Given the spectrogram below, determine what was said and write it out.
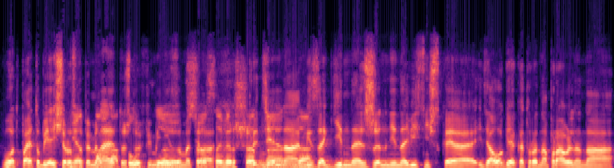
Вот, поэтому я еще раз Нет, напоминаю, а то, что феминизм это совершенно, предельно да. мизогинная, женоненавистническая идеология, которая направлена на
